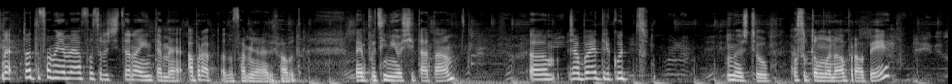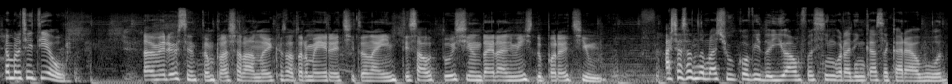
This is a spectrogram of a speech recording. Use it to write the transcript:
Na, toată familia mea a fost răcită înaintea mea. Aproape toată familia mea, de fapt. Mai puțin eu și tata. Uh, și apoi a trecut, nu știu, o săptămână aproape. Și am răcit eu. Dar mereu se întâmplă așa la noi, că toată lumea e răcită înainte sau tu și nu dai la nimic și după răcim. Așa s-a întâmplat și cu covid Eu am fost singura din casă care a avut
